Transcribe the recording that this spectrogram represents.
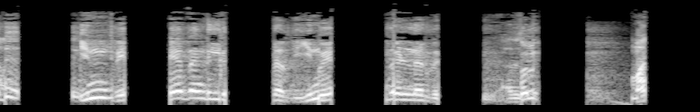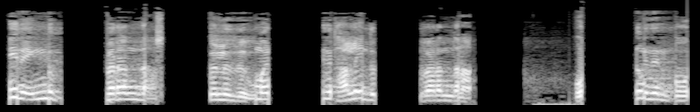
அது இந்த வேதங்கள் மனிதன் பிறந்தான் சொல்லுது பிறந்தான் ஒரு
